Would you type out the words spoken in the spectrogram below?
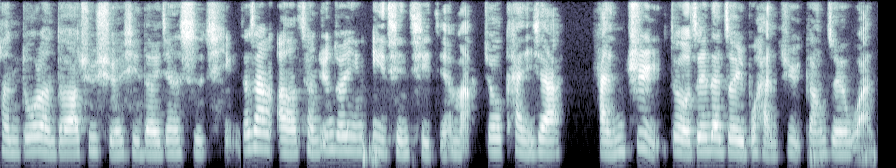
很多人都要去学习的一件事情。加上呃，陈俊最近疫情期间嘛，就看一下韩剧，对我最近在追一部韩剧，刚追完。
